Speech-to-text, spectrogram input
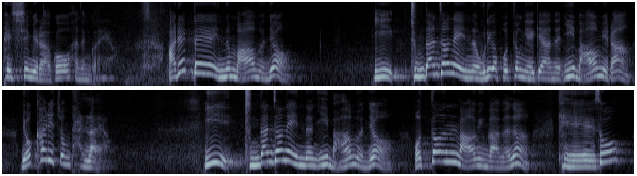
배심이라고 하는 거예요. 아랫배에 있는 마음은요, 이 중단전에 있는 우리가 보통 얘기하는 이 마음이랑 역할이 좀 달라요. 이 중단전에 있는 이 마음은요, 어떤 마음인가 하면은 계속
